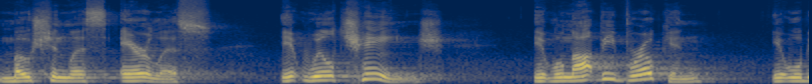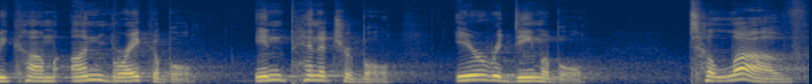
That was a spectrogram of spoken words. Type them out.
motionless, airless, it will change. It will not be broken, it will become unbreakable, impenetrable, irredeemable. To love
